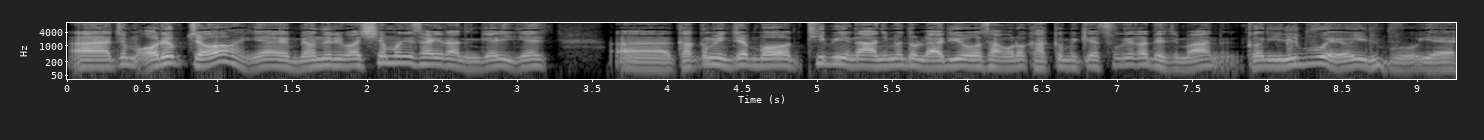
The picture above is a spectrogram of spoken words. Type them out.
아, 좀 어렵죠. 예, 며느리와 시어머니 사이라는 게 이게 아, 가끔 이제 뭐 TV나 아니면 또 라디오 상으로 가끔 이렇게 소개가 되지만 그건 일부예요, 일부. 예.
